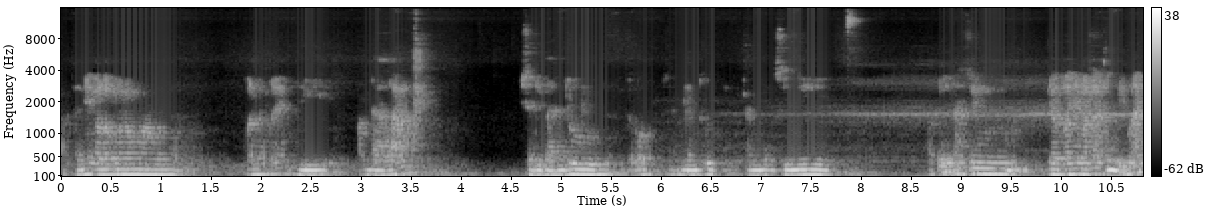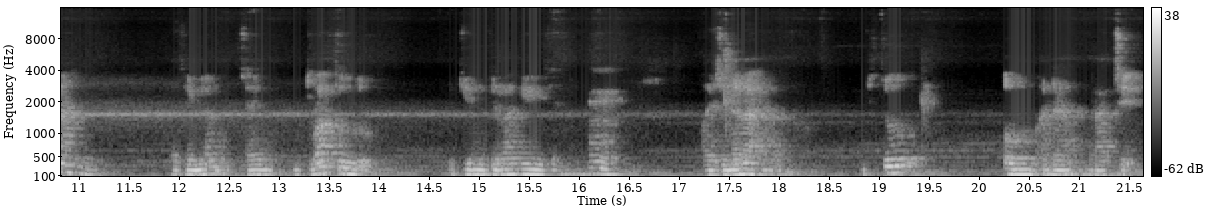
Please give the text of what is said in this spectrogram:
katanya kalau memang mau apa namanya di pendalam bisa dibantu. Gitu oh bisa dibantu kan dari sini. Tapi langsung jawabannya Mas Anton gimana? Dan saya bilang saya butuh waktu untuk mikir-mikir lagi. Hmm. oh ya sudah lah itu om ada ngeracik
